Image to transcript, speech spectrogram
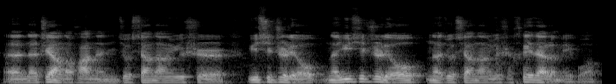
呃，那这样的话呢，你就相当于是逾期滞留。那逾期滞留，那就相当于是黑在了美国。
